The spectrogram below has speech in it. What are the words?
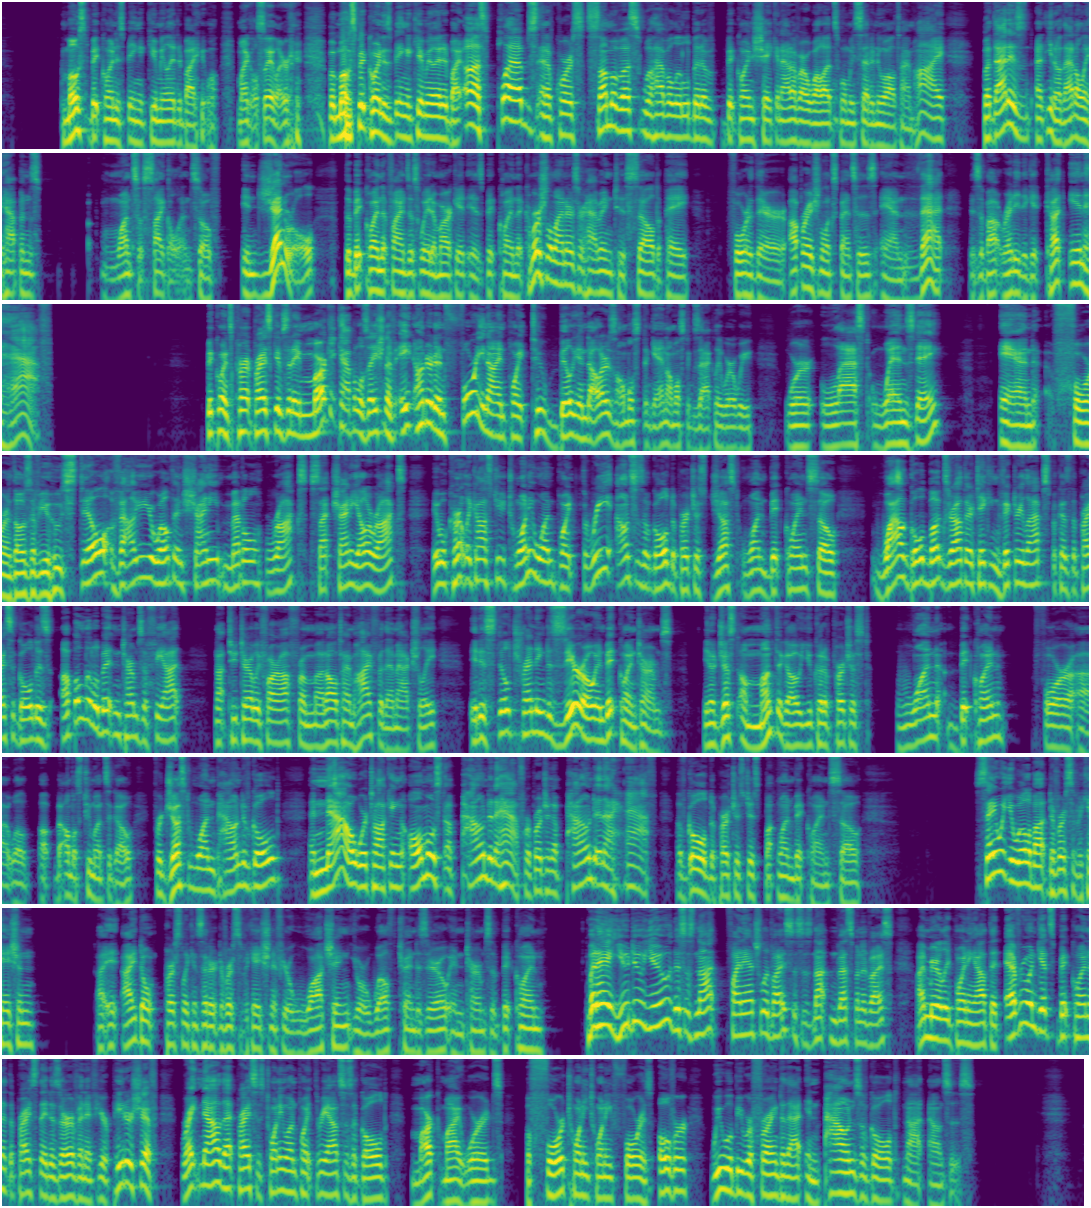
Most Bitcoin is being accumulated by, well, Michael Saylor, but most Bitcoin is being accumulated by us, plebs. And of course, some of us will have a little bit of Bitcoin shaken out of our wallets when we set a new all time high. But that is, uh, you know, that only happens once a cycle. And so in general, the Bitcoin that finds its way to market is Bitcoin that commercial miners are having to sell to pay for their operational expenses, and that is about ready to get cut in half. Bitcoin's current price gives it a market capitalization of $849.2 billion, almost again, almost exactly where we were last Wednesday. And for those of you who still value your wealth in shiny metal rocks, shiny yellow rocks, it will currently cost you 21.3 ounces of gold to purchase just one Bitcoin. So while gold bugs are out there taking victory laps because the price of gold is up a little bit in terms of fiat, not too terribly far off from an all time high for them, actually, it is still trending to zero in Bitcoin terms. You know, just a month ago, you could have purchased one Bitcoin for uh, well almost two months ago for just one pound of gold. And now we're talking almost a pound and a half. We're approaching a pound and a half of gold to purchase just one Bitcoin. So say what you will about diversification. Uh, it, I don't personally consider it diversification if you're watching your wealth trend to zero in terms of Bitcoin. But hey, you do you. This is not financial advice. This is not investment advice. I'm merely pointing out that everyone gets Bitcoin at the price they deserve. And if you're Peter Schiff, right now that price is 21.3 ounces of gold. Mark my words, before 2024 is over, we will be referring to that in pounds of gold, not ounces.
